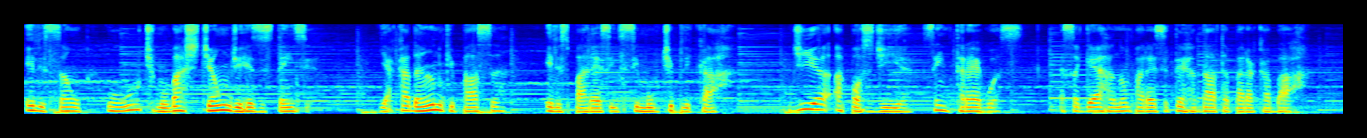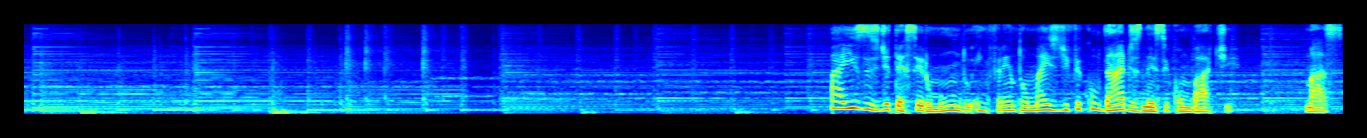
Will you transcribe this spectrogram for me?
Eles são o último bastião de resistência, e a cada ano que passa, eles parecem se multiplicar. Dia após dia, sem tréguas, essa guerra não parece ter data para acabar. Países de terceiro mundo enfrentam mais dificuldades nesse combate. Mas,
